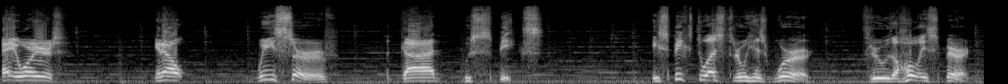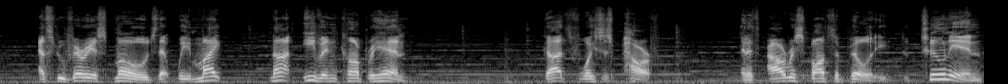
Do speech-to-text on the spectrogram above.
Hey, Warriors. You know, we serve a God who speaks. He speaks to us through His Word, through the Holy Spirit, and through various modes that we might not even comprehend. God's voice is powerful, and it's our responsibility to tune in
